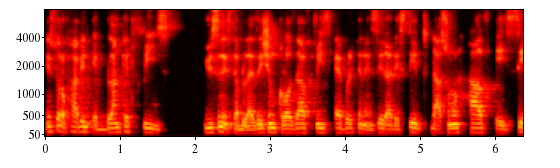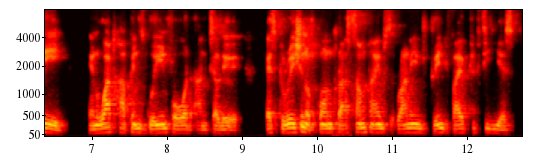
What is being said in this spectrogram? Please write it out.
instead of having a blanket freeze, using a stabilization clause that frees everything and say that the state does not have a say in what happens going forward until the expiration of contracts, sometimes running 25, 50 years.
